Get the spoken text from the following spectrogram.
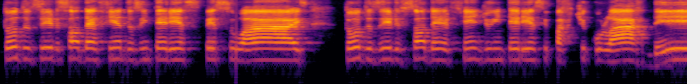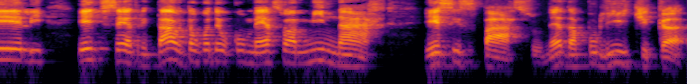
todos eles só defendem os interesses pessoais, todos eles só defendem o interesse particular dele, etc. e tal. Então, quando eu começo a minar esse espaço né, da política,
